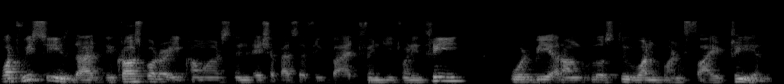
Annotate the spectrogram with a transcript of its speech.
What we see is that the cross-border e-commerce in Asia Pacific by 2023 would be around close to 1.5 trillion.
